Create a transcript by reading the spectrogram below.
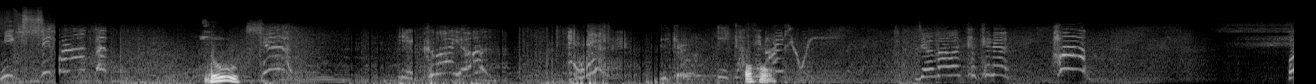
ミキシブラトそう。行くわよ。おほ。邪魔はさはオー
